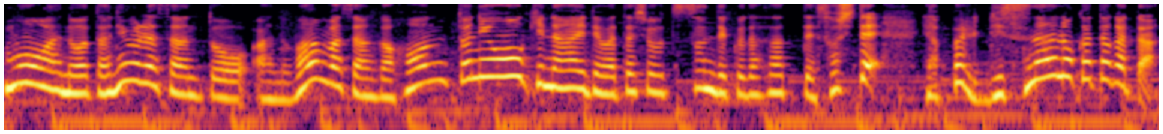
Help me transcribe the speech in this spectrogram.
もうあの谷村さんとあのバンバさんが本当に大きな愛で私を包んでくださって、そしてやっぱりリスナーの方々、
